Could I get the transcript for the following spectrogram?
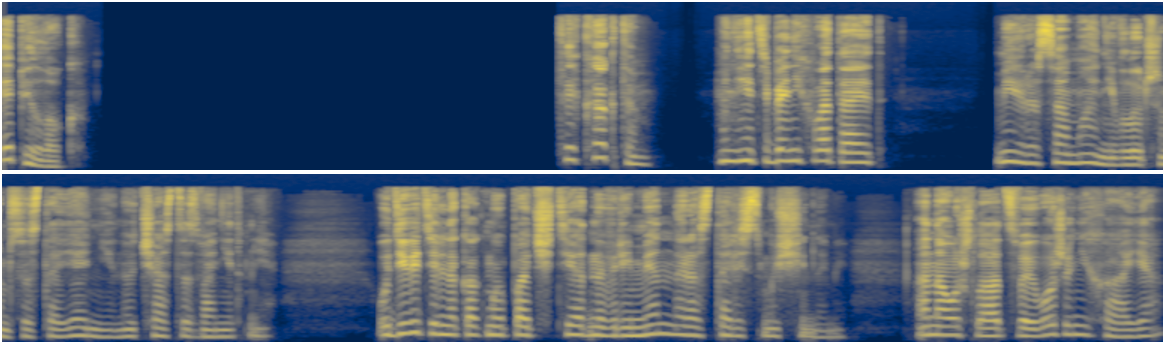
Эпилог. Ты как там? Мне тебя не хватает. Мира сама не в лучшем состоянии, но часто звонит мне. Удивительно, как мы почти одновременно расстались с мужчинами. Она ушла от своего жениха, а я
